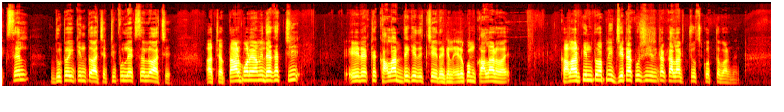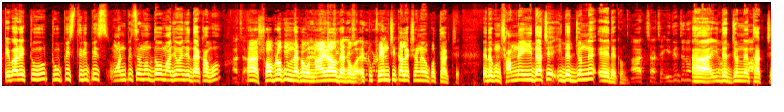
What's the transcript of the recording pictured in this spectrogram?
এক্সেল দুটোই কিন্তু আছে ট্রিপল এক্সেলও আছে। আচ্ছা তারপরে আমি দেখাচ্ছি এর একটা কালার দেখিয়ে দিচ্ছি এই দেখেন এরকম কালার হয়। কালার কিন্তু আপনি যেটা খুশি সেটা কালার চুজ করতে পারবেন। এবার একটু two piece three piece one পিসের মধ্যেও মাঝে মাঝে দেখাবো। আচ্ছা। হ্যাঁ সব রকম দেখাবো Fancy নাইরাও দেখাবো। একটু ফ্রেন্সি কালেকশনের উপর থাকছে। এ দেখুন সামনে ঈদ আছে ঈদের জন্য এই দেখুন। আচ্ছা ঈদের জন্য হ্যাঁ ঈদের জন্য থাকছে।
